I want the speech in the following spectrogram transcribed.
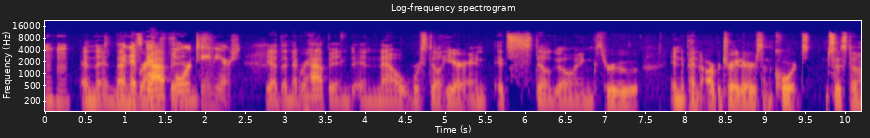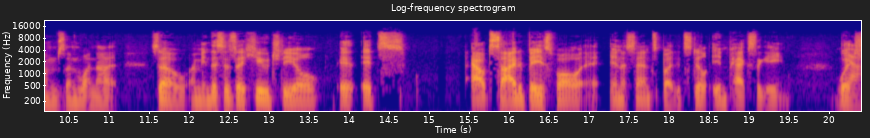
Mhm. and then that and never it's been happened. fourteen years. Yeah, that never happened, and now we're still here, and it's still going through independent arbitrators and court systems and whatnot. So, I mean, this is a huge deal. It, it's outside of baseball in a sense, but it still impacts the game, which Yeah.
